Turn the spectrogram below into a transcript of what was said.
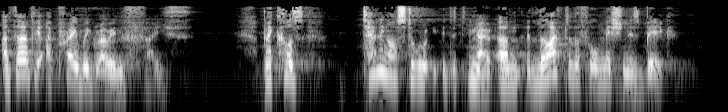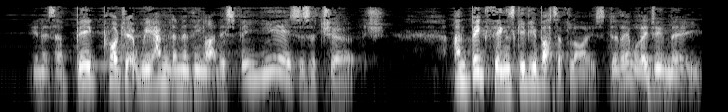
And thirdly, I pray we grow in faith. Because telling our story, you know, um, life to the full mission is big. You know, it's a big project. We haven't done anything like this for years as a church. And big things give you butterflies, do they? Well, they do me.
